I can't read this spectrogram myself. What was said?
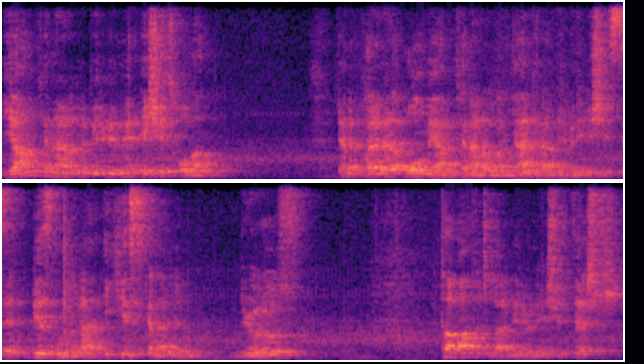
yan kenarları birbirine eşit olan yani paralel olmayan kenar olan yan kenar birbirine eşitse biz bunlara ikizkenar yamuk diyoruz. Taban açılar birbirine eşittir.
